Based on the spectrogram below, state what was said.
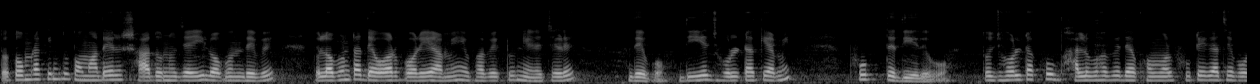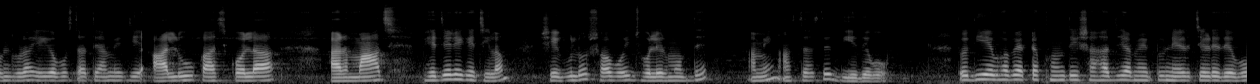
তো তোমরা কিন্তু তোমাদের স্বাদ অনুযায়ী লবণ দেবে। তো লবণটা দেওয়ার পরে আমি এভাবে একটু নেড়ে চেড়ে দেবো। দিয়ে ঝোলটাকে আমি ফুটতে দিয়ে দেব। তো ঝোলটা খুব ভালোভাবে দেখো আমার ফুটে গেছে বন্ধুরা। এই অবস্থাতে আমি যে আলু, কাঁচকলা আর মাছ ভেজে রেখেছিলাম, সেগুলো সব ওই ঝোলের মধ্যে আমি আস্তে আস্তে দিয়ে দেবো। তো দিয়ে এভাবে একটা খুন্তির সাহায্যে আমি একটু নেড়ে চেড়ে দেবো।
